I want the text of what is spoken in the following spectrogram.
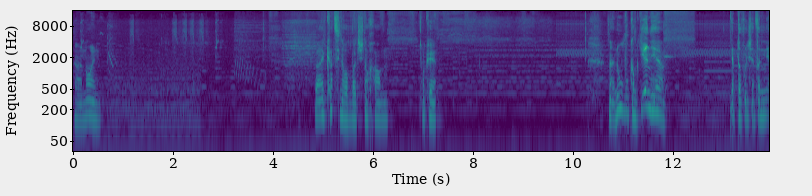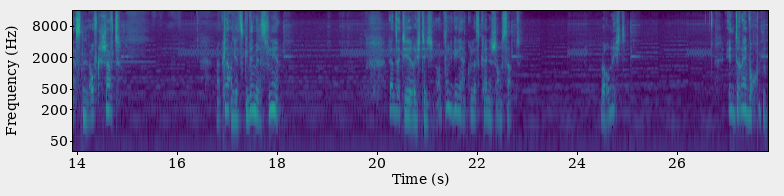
Ja, 9. Weil ein Cutscene wollte ich noch haben. Okay. Na nu, wo kommt ihr denn her? Ihr habt doch wohl nicht einfach den ersten Lauf geschafft. Na klar, und jetzt gewinnen wir das Turnier. Dann seid ihr richtig, obwohl ihr gegen Herkules keine Chance habt. Warum nicht? In drei Worten.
